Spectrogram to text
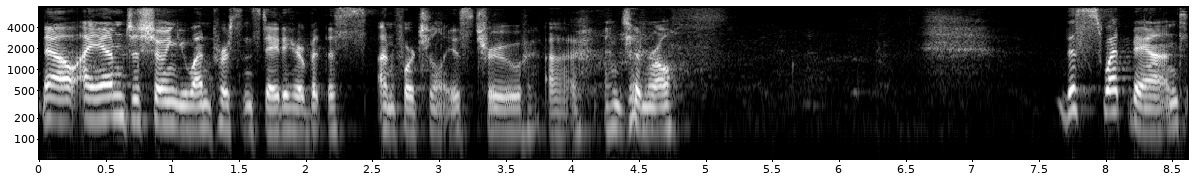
Now, I am just showing you one person's data here, but this unfortunately is true uh, in general. This sweatband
